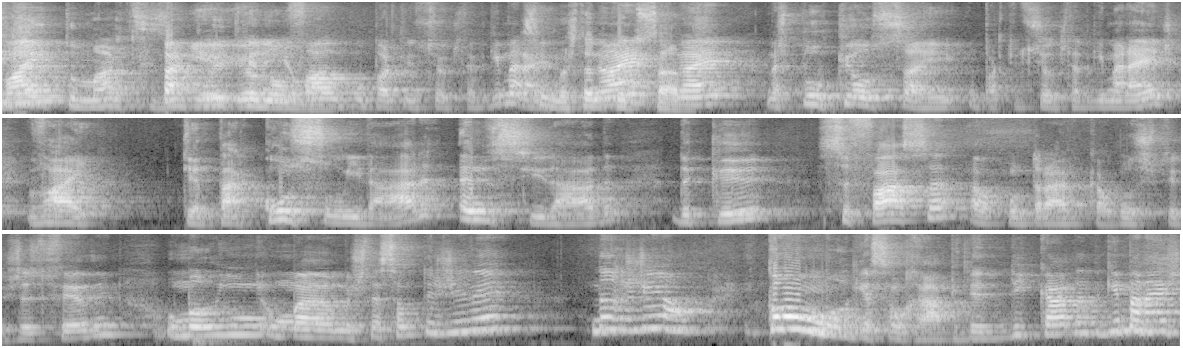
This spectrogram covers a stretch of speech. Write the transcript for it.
vai tomar decisão Pá, eu, política eu não nenhuma. falo com o Partido Socialista de Guimarães. Sim, mas tanto não, é, não é? Mas pelo que eu sei, o Partido Socialista de Guimarães vai tentar consolidar a necessidade de que se faça, ao contrário que alguns especialistas defendem, uma, linha, uma, uma estação de TGV na região. Com uma ligação rápida dedicada de Guimarães,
